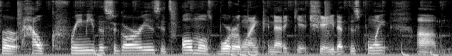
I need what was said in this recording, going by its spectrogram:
for how creamy the cigar is, it's almost borderline Connecticut shade at this point. Um,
